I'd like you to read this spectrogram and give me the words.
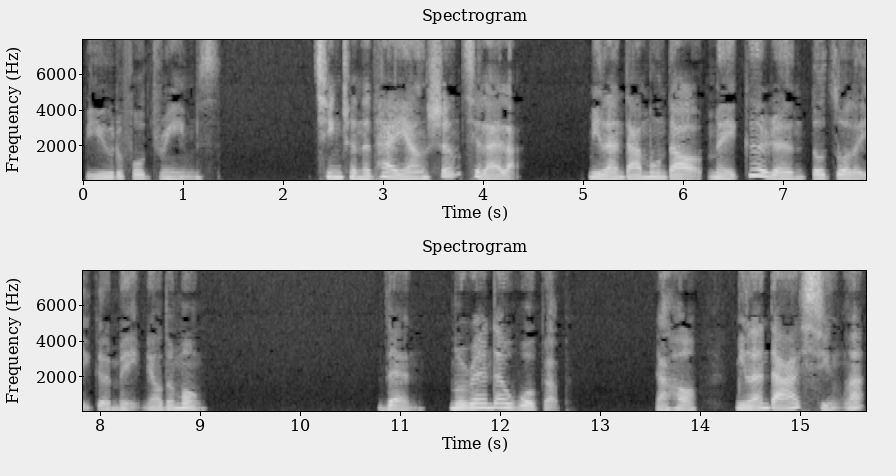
beautiful dreams. 清晨的太阳升起来了。 米兰达梦到每个人都做了一个美妙的梦。Then Miranda woke up，然后米兰达醒了。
